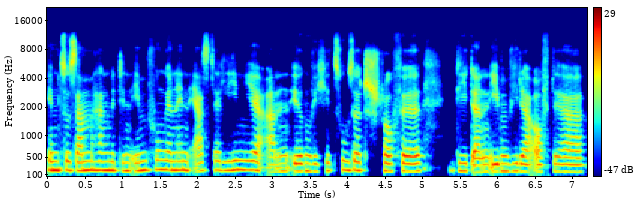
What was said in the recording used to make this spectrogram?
im Zusammenhang mit den Impfungen in erster Linie an irgendwelche Zusatzstoffe, die dann eben wieder auf der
